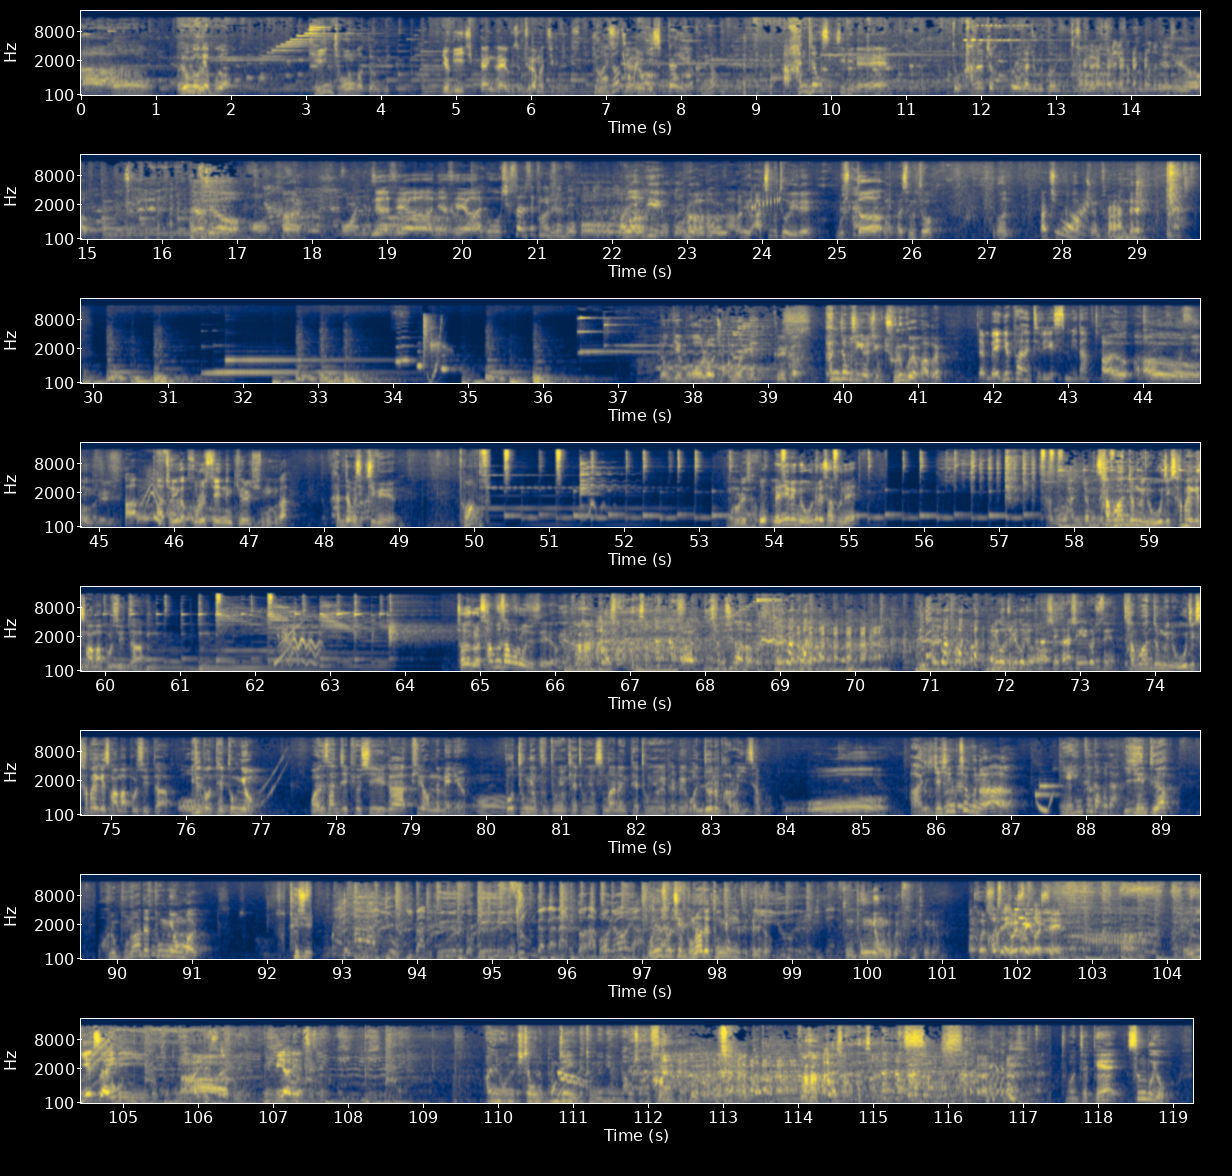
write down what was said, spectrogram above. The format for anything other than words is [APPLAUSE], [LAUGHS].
어, 여기 어디야 뭐야? 개인 정원 같다 여기. 여기 식당이라 여기서 드라마 찍은 적 있어. 여기서? 여기 식당이에요? 그래요? 아 한정식 집이네. 또 간헐적 또 해가지고 또 지금 12시간 이상 굶었는데. 안녕하세요. 안녕하세요. 아, 어, 안녕하세요. 안녕하세요. 안녕하세요. 아이고 식사를 세팅해 주셨네. 아니 여기 뭐야? 이거? 아니 아침부터 왜 이래? 멋있다. 아침부터? 이거 아침부터 밥 주면 불안한데. 여기에 뭐가 올라올지 궁금한데? 그러니까 한정식이면 지금 주는 거예요 밥을? 일단 메뉴판을 드리겠습니다. 아유, 아유. 아, 아, 저희가 고를 수 있는 기회를 주시는 건가? 한정식 집이면 어? 오늘의 사부. 어, 메뉴 이름이 오늘의 사부네? 사부 한정 메뉴. 사부 한정 메뉴 오직 사부에게서만 맛볼 수 있다. 저는 그럼 사부사부로 주세요. [LAUGHS] 아 참신하다 너 진짜. [LAUGHS] 읽어줘 읽어줘 하나씩 하나씩 읽어주세요. 사부 한정 메뉴 오직 사부에게서만 맛볼 수 있다. 1번 대통령 원산지 표시가 필요 없는 메뉴. 뽀통령, 군통령, 개통령 수많은 대통령의 별명의 원조는 바로 이 사부. 오. 아, 이게 힌트구나. 이게 힌트인가 보다. 이게 힌트야? 어, 그럼 문화 대통령 막 서태지. 우리는 솔직히 문화 대통령 세대죠. 군통령 누구야, 군통령? 걸스데이. 걸스데이 걸스데이. 그리고 EXID도 군통령. 아, EXID. 위아래 했을 때. 아니면 오늘 진짜 오늘 문재인 대통령님 나오셔가지고. [LAUGHS] 두 번째 게 승부욕.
